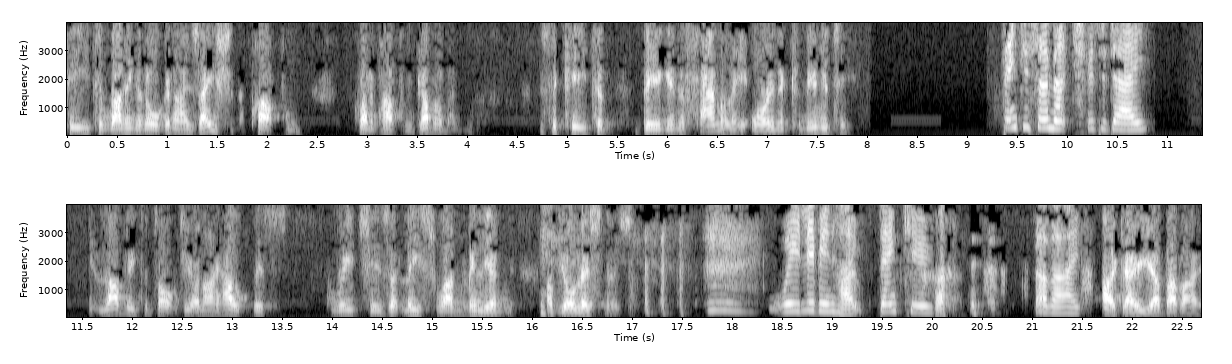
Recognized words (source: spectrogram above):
key to running an organization apart from, quite apart from government. It's the key to being in a family or in a community. Thank you so much for today. Lovely to talk to you and I hope this reaches at least one million of your listeners. we live in hope. Thank you. bye bye. Okay, yeah, bye bye.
